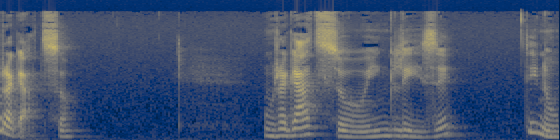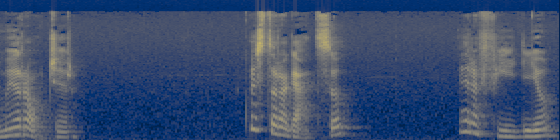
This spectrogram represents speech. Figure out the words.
un ragazzo, un ragazzo inglese di nome Roger. Questo ragazzo era figlio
